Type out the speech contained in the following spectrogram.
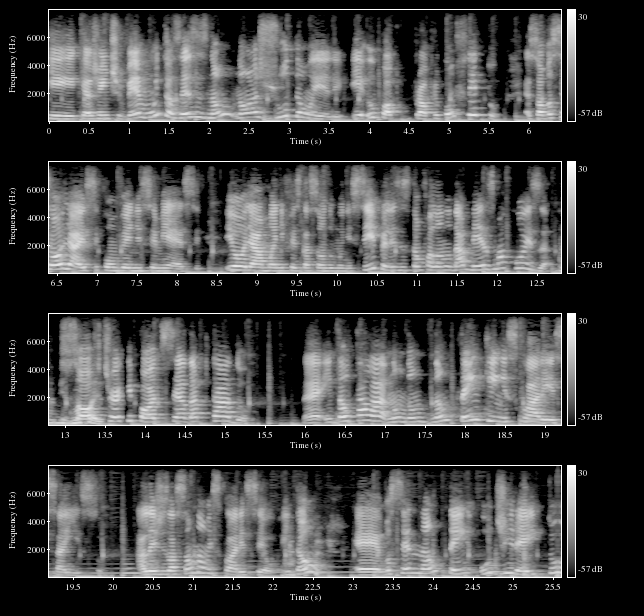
Que, que a gente vê muitas vezes não, não ajudam ele e o próprio conflito. É só você olhar esse convênio ICMS e olhar a manifestação do município, eles estão falando da mesma coisa. Da mesma Software coisa. que pode ser adaptado. Né? Então tá lá, não, não, não tem quem esclareça isso. A legislação não esclareceu. Então, é, você não tem o direito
